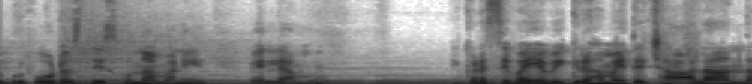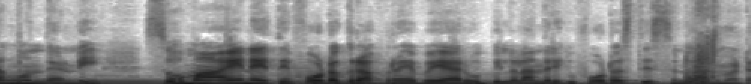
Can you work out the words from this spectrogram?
ఇప్పుడు ఫొటోస్ తీసుకుందామని వెళ్ళాము. ఇక్కడ శివయ్య విగ్రహం అయితే చాలా అందంగా ఉందండి. సో మా ఆయన అయితే ఫోటోగ్రాఫర్ అయిపోయారు. పిల్లలందరికీ ఫొటోస్ తీస్తున్నారు అనమాట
